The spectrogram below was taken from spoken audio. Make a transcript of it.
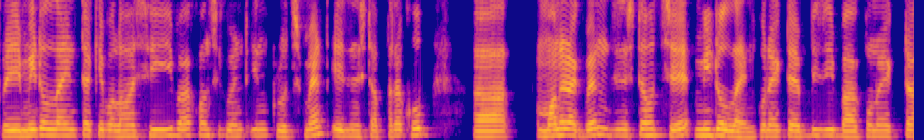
তো এই মিডল লাইনটাকে বলা হয় সিই বা কনসিকুয়েন্ট এনক্রোচমেন্ট এই জিনিসটা আপনারা খুব মনে রাখবেন জিনিসটা হচ্ছে মিডল লাইন। কোন একটা এফডিজি বা কোন একটা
